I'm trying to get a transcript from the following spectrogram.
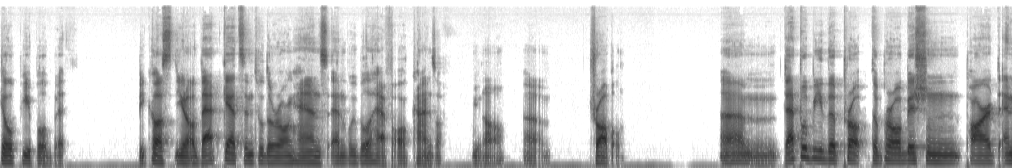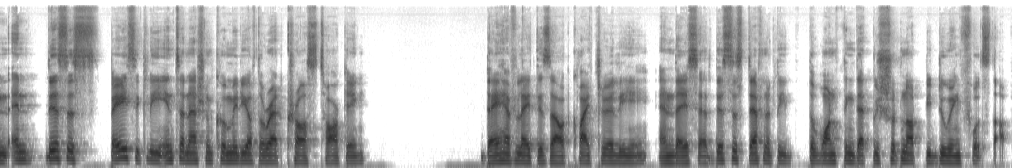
kill people with because you know that gets into the wrong hands and we will have all kinds of you know um, trouble um, that would be the pro- the prohibition part and and this is basically international committee of the red cross talking they have laid this out quite clearly and they said this is definitely the one thing that we should not be doing full stop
